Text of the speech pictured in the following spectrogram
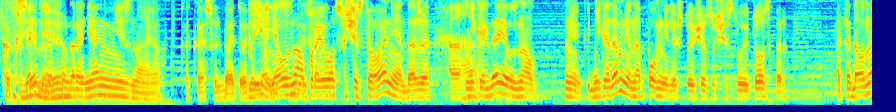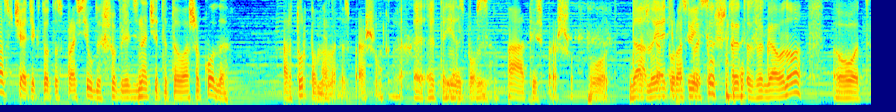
Как я, честно говоря, я не знаю, какая судьба этого фильма. Я, я узнал слышу. про его существование, даже ага. никогда я узнал, никогда мне напомнили, что еще существует Оскар. А когда у нас в чате кто-то спросил, да что, блядь, значит, это ваша кода? Артур, по-моему, это спрашивал. Э, это я спросил. А, ты спрашивал. Вот. Да, но я тебя спросил, что это за говно. Вот.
